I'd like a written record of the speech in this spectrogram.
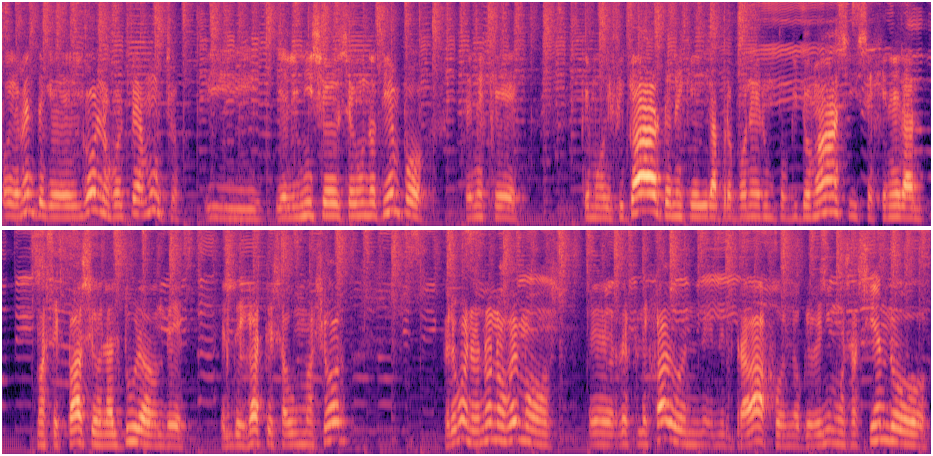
obviamente que el gol nos golpea mucho y, el inicio del segundo tiempo tenés que, que, modificar, tenés que ir a proponer un poquito más y se generan más espacio en la altura donde el desgaste es aún mayor. Pero bueno, no nos vemos eh, reflejados en, el trabajo, en lo que venimos haciendo,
